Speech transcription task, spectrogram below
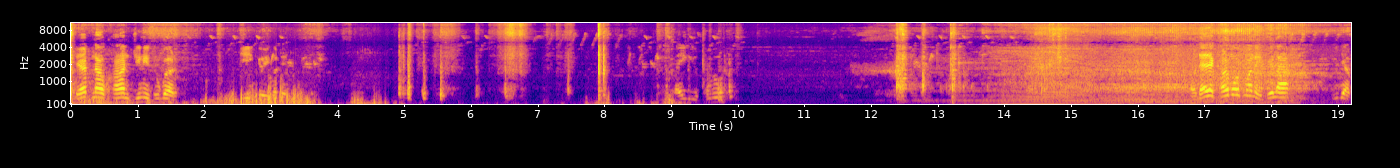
ટેટ ના ખાંડ ચીની સુગર. ઈ કયો ઈ ઘટે થઈ ગયું પૂરું ડાયરેક્ટ થર્મોસમાં નહીં પેલા બીજા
